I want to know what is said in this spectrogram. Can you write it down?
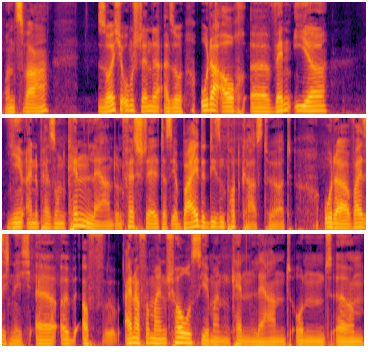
Und zwar solche Umstände, also oder auch äh, wenn ihr je eine Person kennenlernt und feststellt, dass ihr beide diesen Podcast hört oder weiß ich nicht, äh, auf einer von meinen Shows jemanden kennenlernt und ähm,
